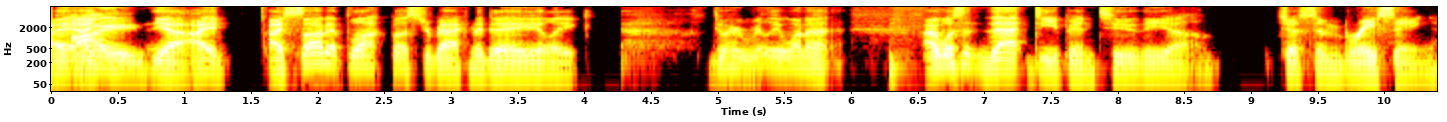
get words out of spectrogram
I, I, I yeah, I I saw it at Blockbuster back in the day. Like, do I really want to? I wasn't that deep into the um, just embracing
